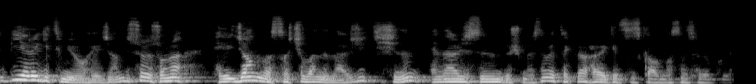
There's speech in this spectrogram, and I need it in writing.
bir yere gitmiyor o heyecan. Bir süre sonra heyecanla saçılan enerji kişinin enerjisinin düşmesine ve tekrar hareketsiz kalmasına sebep oluyor.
